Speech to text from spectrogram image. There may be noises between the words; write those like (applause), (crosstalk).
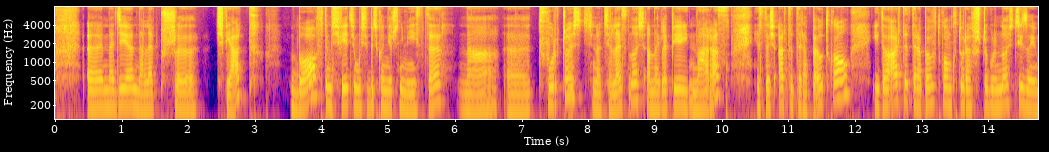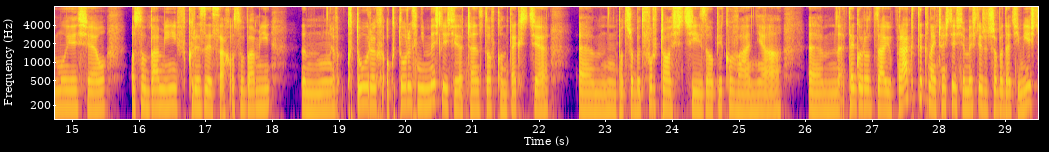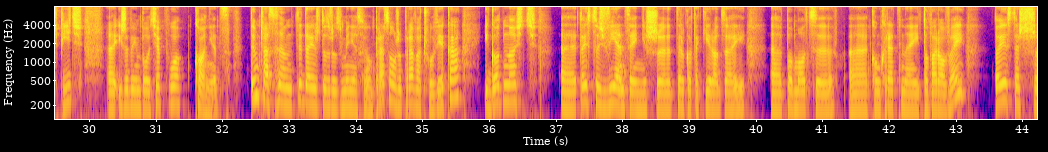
e, nadzieję na lepszy świat, bo w tym świecie musi być koniecznie miejsce na e, twórczość, na cielesność, a najlepiej naraz. Jesteś artyterapeutką i to artyterapeutką, która w szczególności zajmuje się osobami w kryzysach, osobami, których, o których nie myśli się często w kontekście potrzeby twórczości, zaopiekowania, tego rodzaju praktyk. Najczęściej się myśli, że trzeba dać im jeść, pić e, i żeby im było ciepło, koniec. Tymczasem ty dajesz do zrozumienia swoją pracą, że prawa człowieka i godność e, to jest coś więcej niż e, tylko taki rodzaj pomocy konkretnej, towarowej, to jest też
